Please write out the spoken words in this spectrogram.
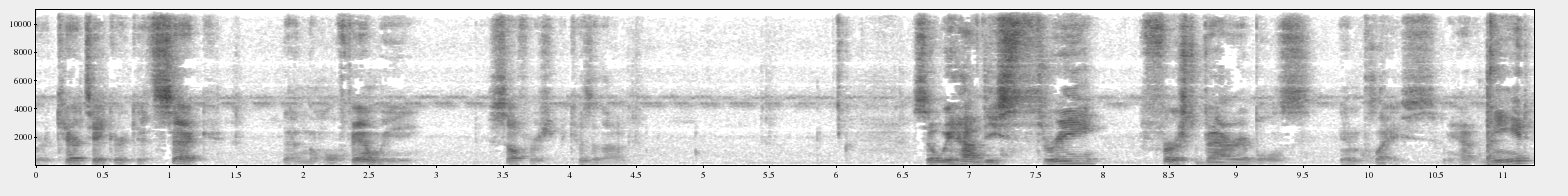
or caretaker gets sick then the whole family suffers because of that. So we have these three first variables in place. We have need,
